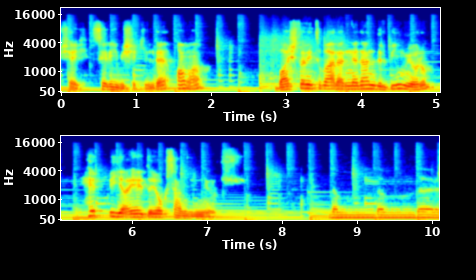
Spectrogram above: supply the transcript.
şey, seri bir şekilde ama baştan itibaren nedendir bilmiyorum. Hep bir ya evde yoksan dinliyoruz. Dım dım dırı.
